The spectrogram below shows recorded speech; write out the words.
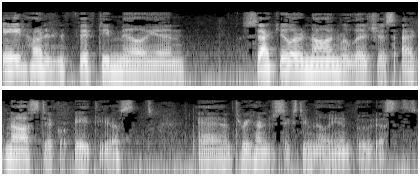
850 million secular, non religious, agnostic, or atheists, and 360 million Buddhists.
